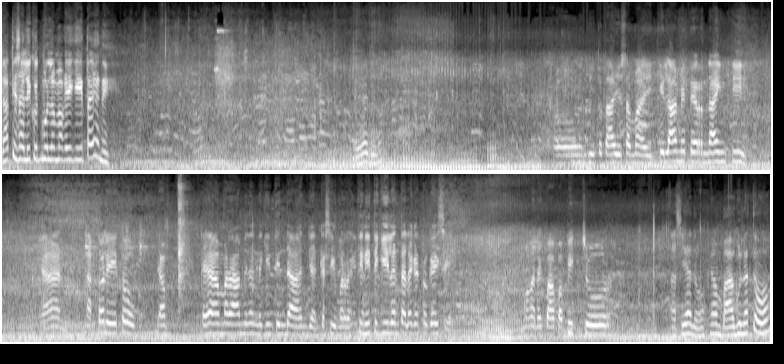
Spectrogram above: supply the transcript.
dati sa likod mo lang makikita yan eh ayan oh So, nandito tayo sa may kilometer 90. Yan. Actually, ito, yan, kaya marami nang naging tindahan dyan kasi mar- tinitigilan talaga to guys eh. Mga nagpapapicture. Tapos yan oh, yan, bago na to oh.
